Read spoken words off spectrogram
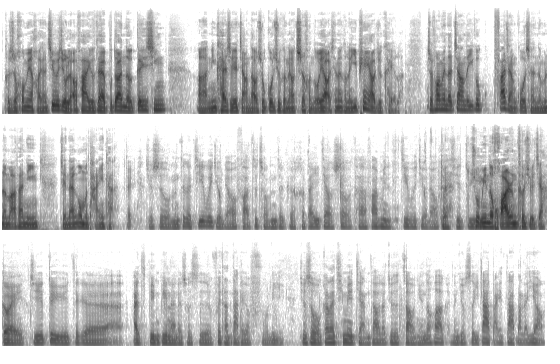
可是后面好像鸡尾酒疗法又在不断的更新啊。您开始也讲到说，过去可能要吃很多药，现在可能一片药就可以了。这方面的这样的一个发展过程，能不能麻烦您简单跟我们谈一谈？对，就是我们这个鸡尾酒疗法，自从这个何大一教授他发明的鸡尾酒疗法，著名的华人科学家。对，其实对于这个呃艾滋病病人来说是非常大的一个福利。就是我刚才前面讲到了，就是早年的话可能就是一大把一大把的药，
